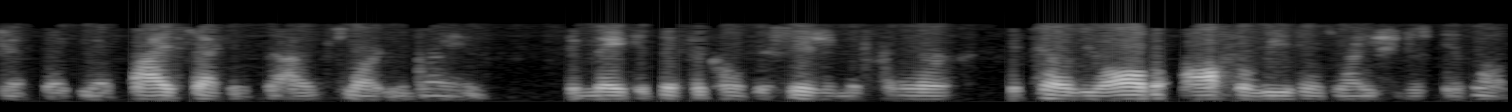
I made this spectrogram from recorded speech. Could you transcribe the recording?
shift. Like you have five seconds to outsmart your brain to make a difficult decision before it tells you all the awful reasons why you should just give up.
